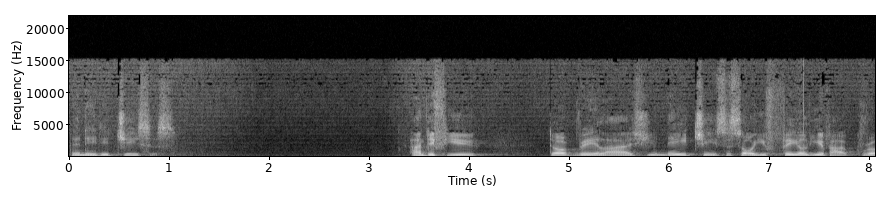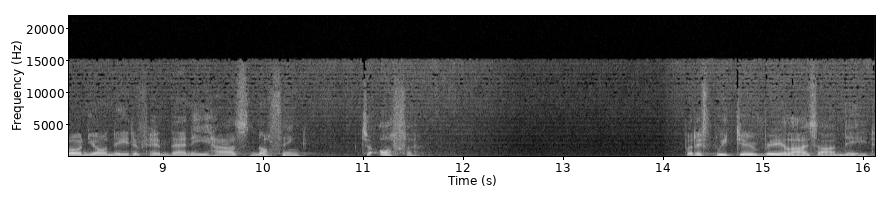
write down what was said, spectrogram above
They needed Jesus. And if you don't realize you need Jesus or you feel you've outgrown your need of him, then he has nothing to offer. But if we do realize our need,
